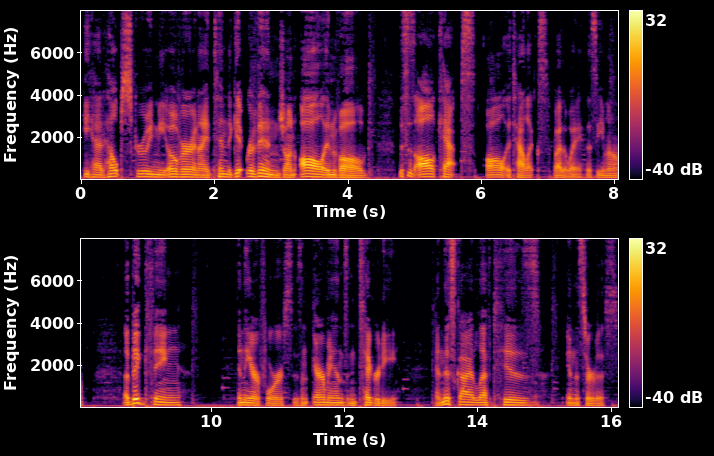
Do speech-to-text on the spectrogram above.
He had help screwing me over, and I intend to get revenge on all involved. This is all caps, all italics, by the way, this email. A big thing in the Air Force is an airman's integrity, and this guy left his in the service.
